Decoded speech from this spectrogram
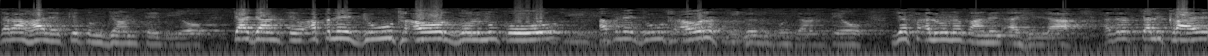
ذرا حال ہے کہ تم جانتے بھی ہو۔ کیا جانتے ہو؟ اپنے جھوٹ اور ظلم کو۔ اپنے جھوٹ اور ظلم کو جانتے ہو۔ جس الون کا انل حضرت کیا لکھا ہے؟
